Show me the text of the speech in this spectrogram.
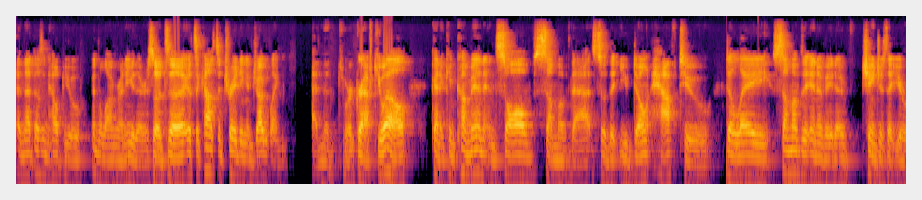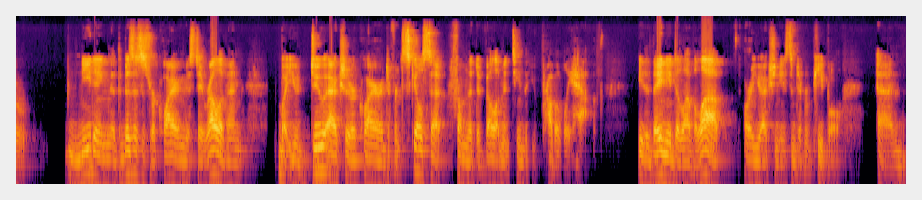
and that doesn't help you in the long run either. So it's a it's a constant trading and juggling, and where GraphQL kind of can come in and solve some of that, so that you don't have to delay some of the innovative changes that you're needing that the business is requiring to stay relevant but you do actually require a different skill set from the development team that you probably have either they need to level up or you actually need some different people. And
